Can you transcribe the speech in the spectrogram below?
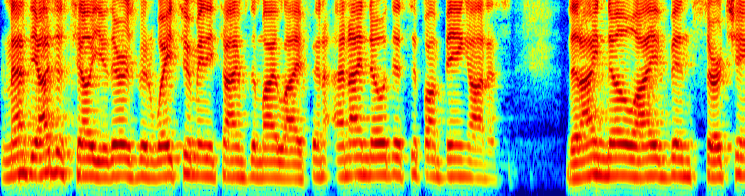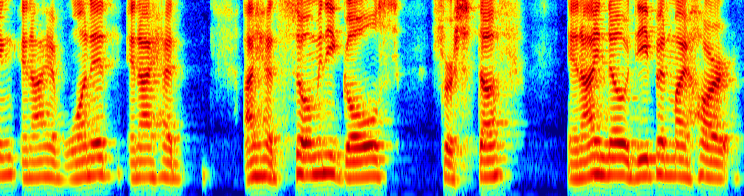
Matthew, I just tell you, there has been way too many times in my life, and, and I know this if I'm being honest, that I know I've been searching and I have wanted and I had I had so many goals for stuff, and I know deep in my heart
